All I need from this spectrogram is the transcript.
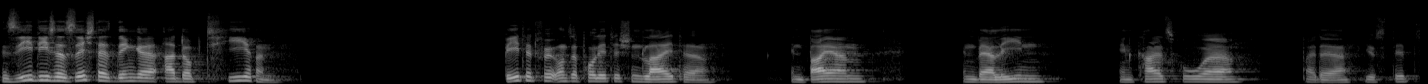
sie diese Sicht der Dinge adoptieren Betet für unsere politischen Leiter in Bayern, in Berlin, in Karlsruhe, bei der Justiz,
